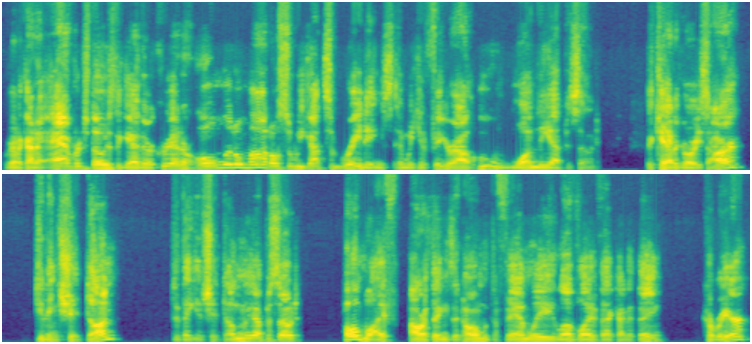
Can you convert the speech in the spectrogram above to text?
We're going to kind of average those together, create our own little model so we got some ratings and we can figure out who won the episode. The categories are getting shit done. Did they get shit done in the episode? Home life. How are things at home with the family, love life, that kind of thing? Career.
